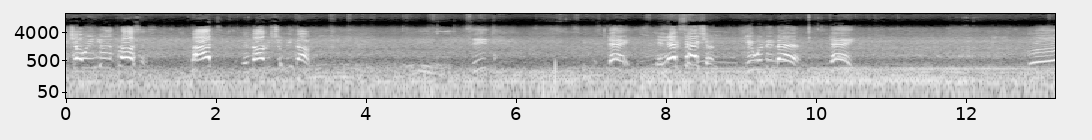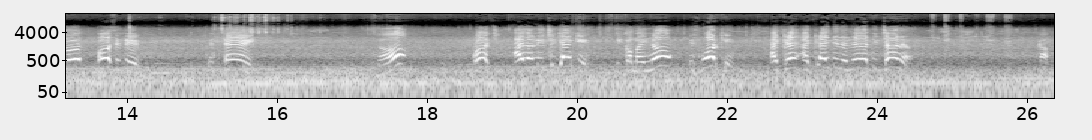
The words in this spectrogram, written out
am showing you the process. But the dog should be done. Sit. Stay. The next session, he will be better. Stay. Good. Positive. Stay. No. Watch. I don't need to yank it because my no is working. I, cre- I created a negative channel. Come.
